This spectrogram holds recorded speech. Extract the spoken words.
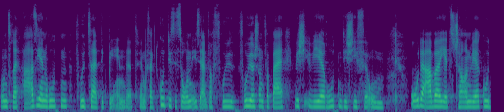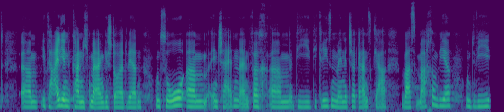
unsere Asienrouten frühzeitig beendet. Wir haben gesagt, gut, die Saison ist einfach früh, früher schon vorbei, wir, wir routen die Schiffe um. Oder aber jetzt schauen wir, gut, ähm, Italien kann nicht mehr angesteuert werden. Und so ähm, entscheiden einfach ähm, die, die Krisenmanager ganz klar, was machen wir und wie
